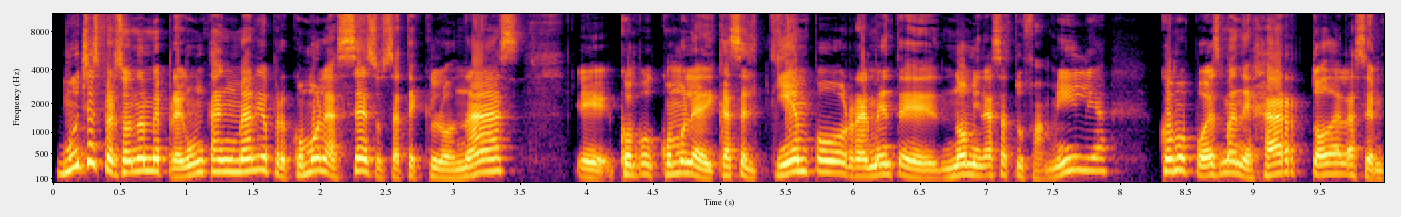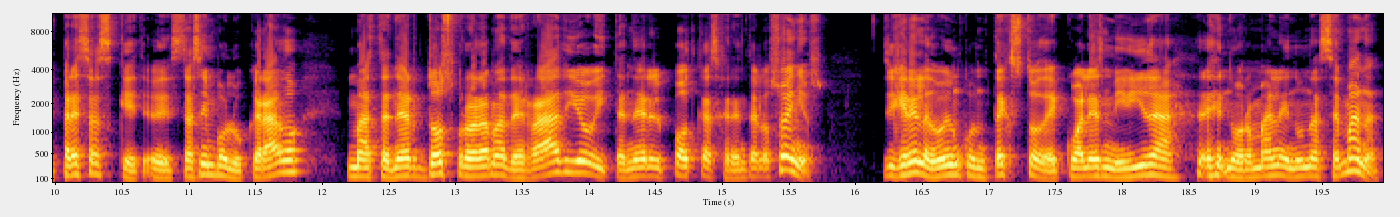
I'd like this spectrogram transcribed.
muchas personas me preguntan, Mario, pero ¿cómo lo haces? O sea, ¿te clonás? Eh, ¿cómo, ¿Cómo le dedicas el tiempo? ¿Realmente no miras a tu familia? ¿Cómo puedes manejar todas las empresas que eh, estás involucrado, más tener dos programas de radio y tener el podcast Gerente de los Sueños? Si quieren, le doy un contexto de cuál es mi vida normal en una semana.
